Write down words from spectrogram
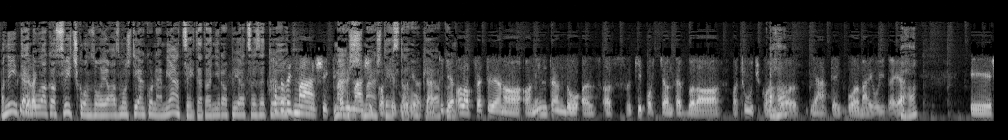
A Nintendo-nak a Switch konzolja az most ilyenkor nem játszik? Tehát annyira a piacvezető Hát a... az egy másik, Más- az egy másik más tészta, kategória. oké, Tehát akkor- ugye alapvetően a, a Nintendo az, az kipottyant ebből a, a csúcskonzol Aha. játékból már jó ideje. Aha. és,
